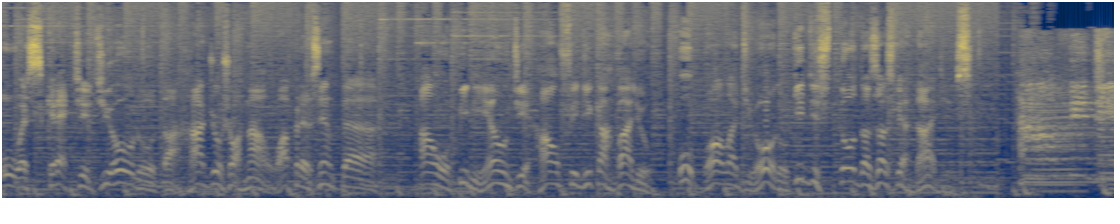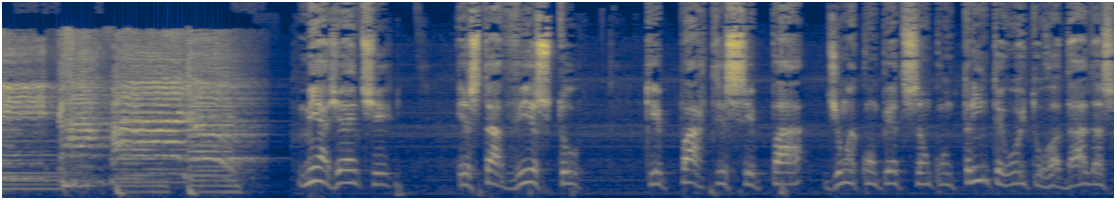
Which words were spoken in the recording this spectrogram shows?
O Escrete de Ouro da Rádio Jornal apresenta a opinião de Ralph de Carvalho, o bola de ouro que diz todas as verdades. Ralph de Carvalho! Minha gente, está visto que participar de uma competição com 38 rodadas,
